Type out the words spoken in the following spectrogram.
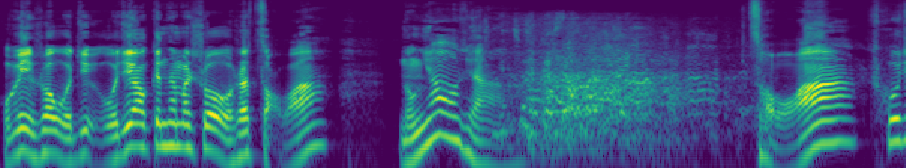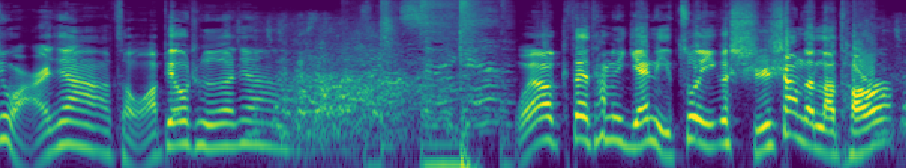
我跟你说，我就我就要跟他们说，我说走啊，农药去啊，走啊，出去玩去啊，走啊，飙车去。啊 我要在他们眼里做一个时尚的老头儿。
